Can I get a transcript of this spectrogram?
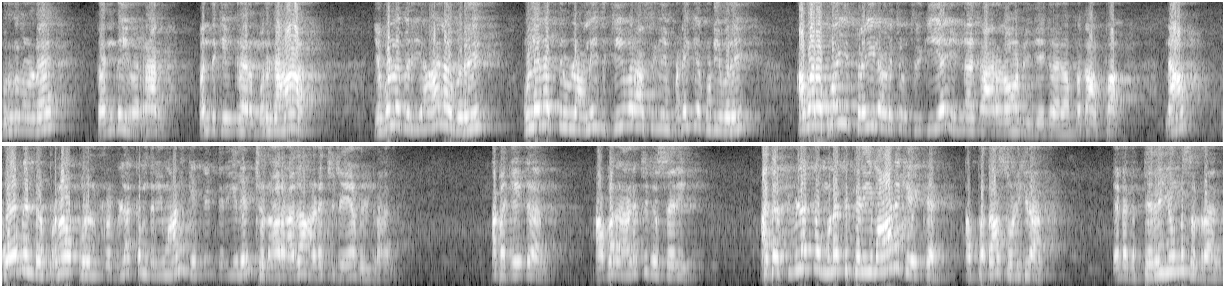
முருகனோட தந்தை வர்றாரு. வந்து கேட்கிறாரு முருகா எவ்வளவு பெரிய ஆள் அவரு? உலகத்தில் உள்ள அனைத்து ஜீவராசிகளையும் படைக்கக்கூடியவரு. அவரை போய் சிறையில் அடைச்சு வச்சிருக்கியே என்ன காரணம்? அப்படின்னு கேட்கிறாரு. அப்பதான் அப்பா நான் ஓம் என்ற பிரணவ பொருட்கள் விளக்கம் தெரியுமான்னு கேட்டேன் தெரியலன்னு சொன்னாரு. அதான் அடைச்சிட்டேன் அப்படின்றாரு. அப்ப கேட்கிறாரு அவரை அடைச்சிட்ட சரி. அதற்கு விளக்கம் உனக்கு தெரியுமான்னு கேட்க. அப்பதான் சொல்கிறான் எனக்கு தெரியும்னு சொல்றாரு.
